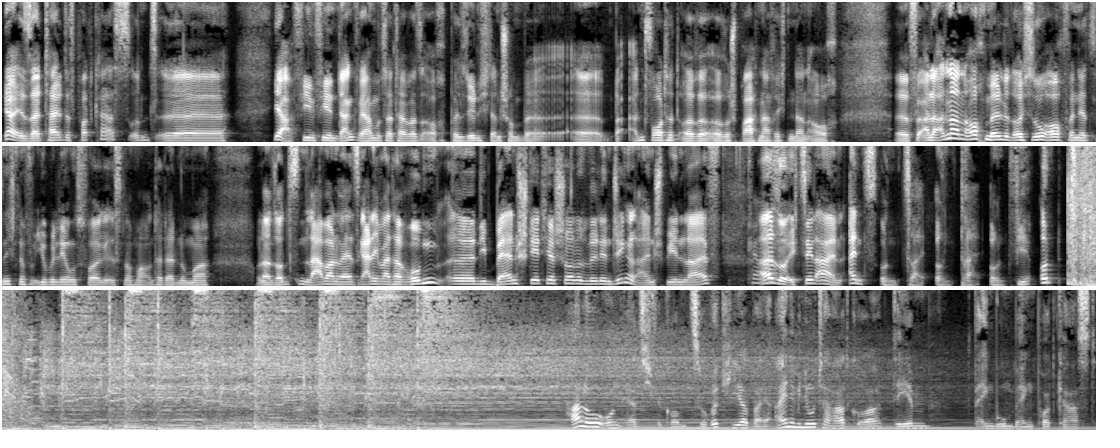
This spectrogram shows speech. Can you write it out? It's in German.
Ja, ihr seid Teil des Podcasts und äh, ja, vielen, vielen Dank. Wir haben uns ja teilweise auch persönlich dann schon be äh, beantwortet, eure, eure Sprachnachrichten dann auch. Äh, für alle anderen auch, meldet euch so auch, wenn jetzt nicht eine Jubiläumsfolge ist, nochmal unter der Nummer. Und ansonsten labern wir jetzt gar nicht weiter rum. Äh, die Band steht hier schon und will den Jingle einspielen live. Genau. Also, ich zähle ein. Eins und zwei und drei und vier und... Hallo und herzlich willkommen zurück hier bei Eine Minute Hardcore, dem Bang Boom Bang Podcast,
